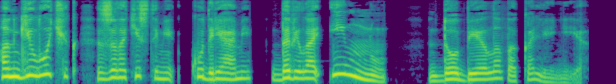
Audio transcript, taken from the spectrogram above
ангелочек с золотистыми кудрями, довела Инну до белого коленя.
